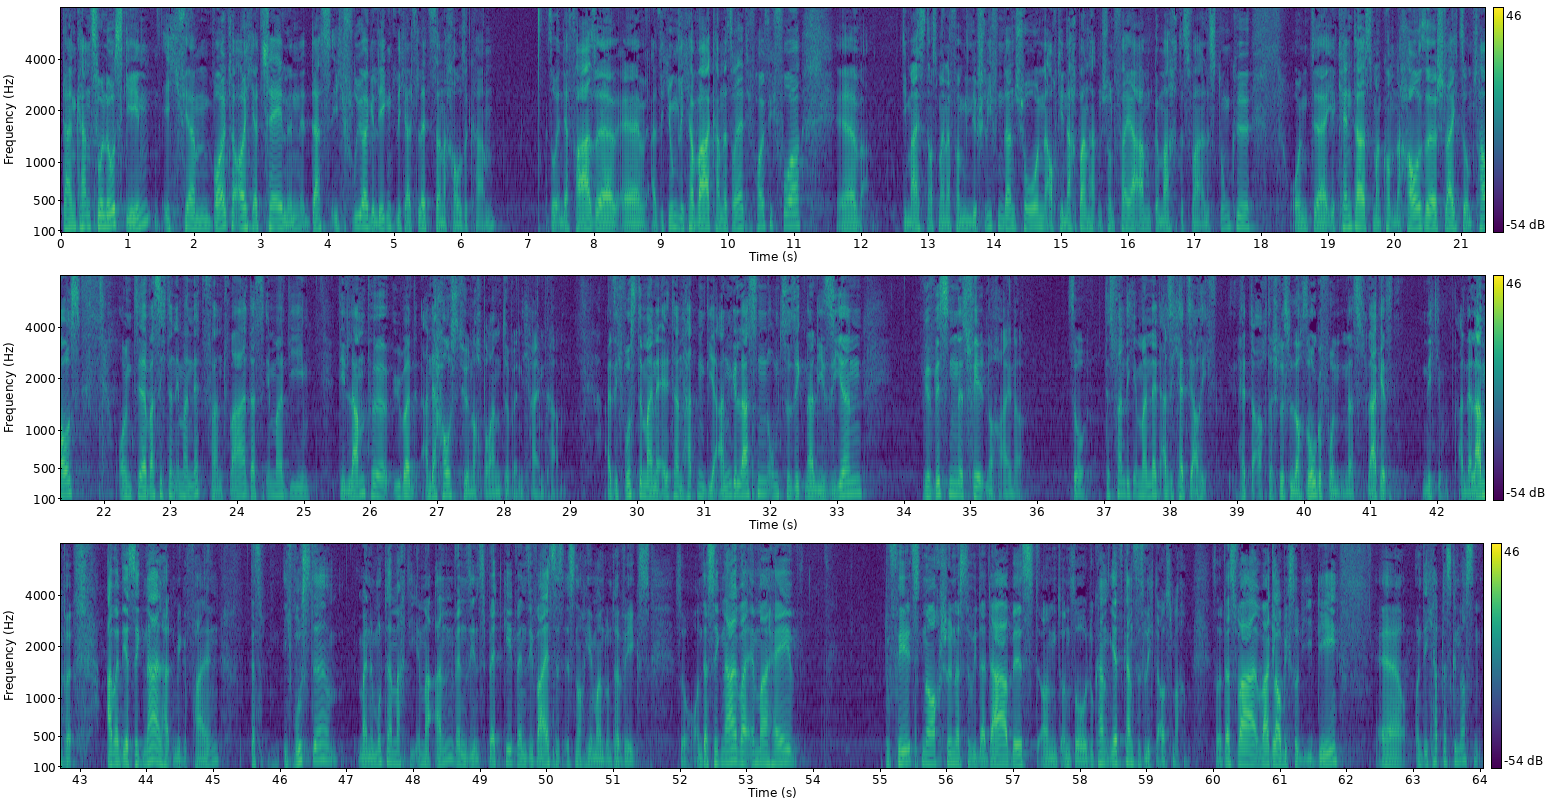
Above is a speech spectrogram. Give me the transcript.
Dann kann es wohl losgehen. Ich ähm, wollte euch erzählen, dass ich früher gelegentlich als letzter nach Hause kam. So in der Phase, äh, als ich Jugendlicher war, kam das relativ häufig vor. Äh, die meisten aus meiner Familie schliefen dann schon, auch die Nachbarn hatten schon Feierabend gemacht, es war alles dunkel. Und äh, ihr kennt das, man kommt nach Hause, schleicht so ums Haus. Und äh, was ich dann immer nett fand, war, dass immer die, die Lampe über, an der Haustür noch brannte, wenn ich heimkam. Also ich wusste, meine Eltern hatten die angelassen, um zu signalisieren, wir wissen, es fehlt noch einer. So, das fand ich immer nett. Also ich hätte ja auch, ich hätte auch das Schlüsselloch so gefunden. Das lag jetzt nicht an der Lampe. Aber das Signal hat mir gefallen, dass ich wusste, meine Mutter macht die immer an, wenn sie ins Bett geht, wenn sie weiß, es ist noch jemand unterwegs. So. Und das Signal war immer, hey, du fehlst noch, schön, dass du wieder da bist und, und so. Du kannst, jetzt kannst du das Licht ausmachen. So, das war, war glaube ich, so die Idee. Äh, und ich habe das genossen,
